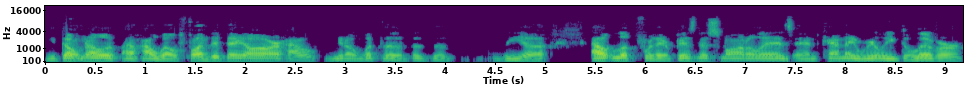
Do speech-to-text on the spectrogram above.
you don't know how well funded they are, how you know what the the the, the uh, outlook for their business model is, and can they really deliver?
